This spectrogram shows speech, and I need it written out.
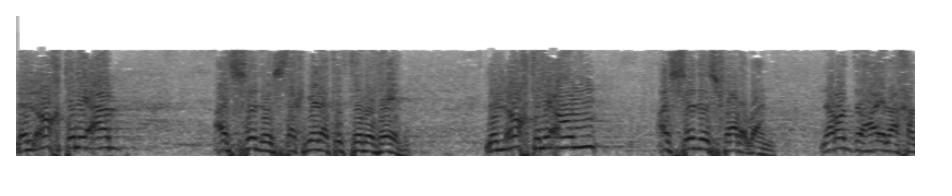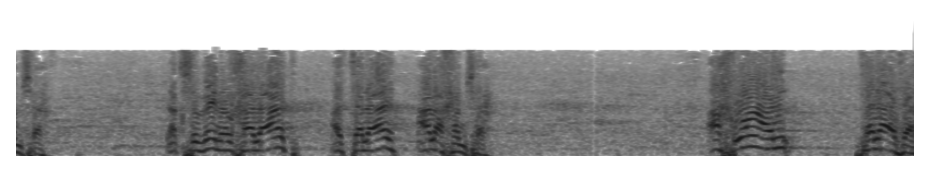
للأخت لأب السدس تكملة الثلثين. للأخت لأم السدس فرضا. نردها إلى خمسة. نقسم بين الخالات الثلاث على خمسة. أخوال ثلاثة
